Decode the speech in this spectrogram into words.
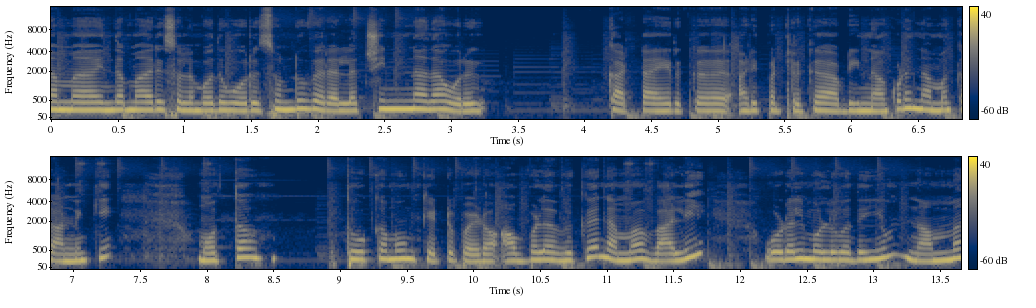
நம்ம இந்த மாதிரி சொல்லும்போது ஒரு சுண்டு விரலில் சின்னதாக ஒரு கட்டாயிருக்கு அடிபட்டிருக்கு அப்படின்னா கூட நமக்கு அன்னைக்கு மொத்த தூக்கமும் கெட்டு போயிடும். அவ்வளவுக்கு நம்ம வலி உடல் முழுவதையும் நம்ம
